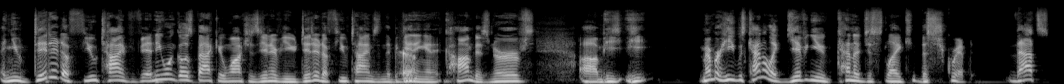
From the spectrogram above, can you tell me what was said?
and you did it a few times. If anyone goes back and watches the interview, you did it a few times in the beginning, and it calmed his nerves. Um, he he remember he was kind of like giving you kind of just like the script. That's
